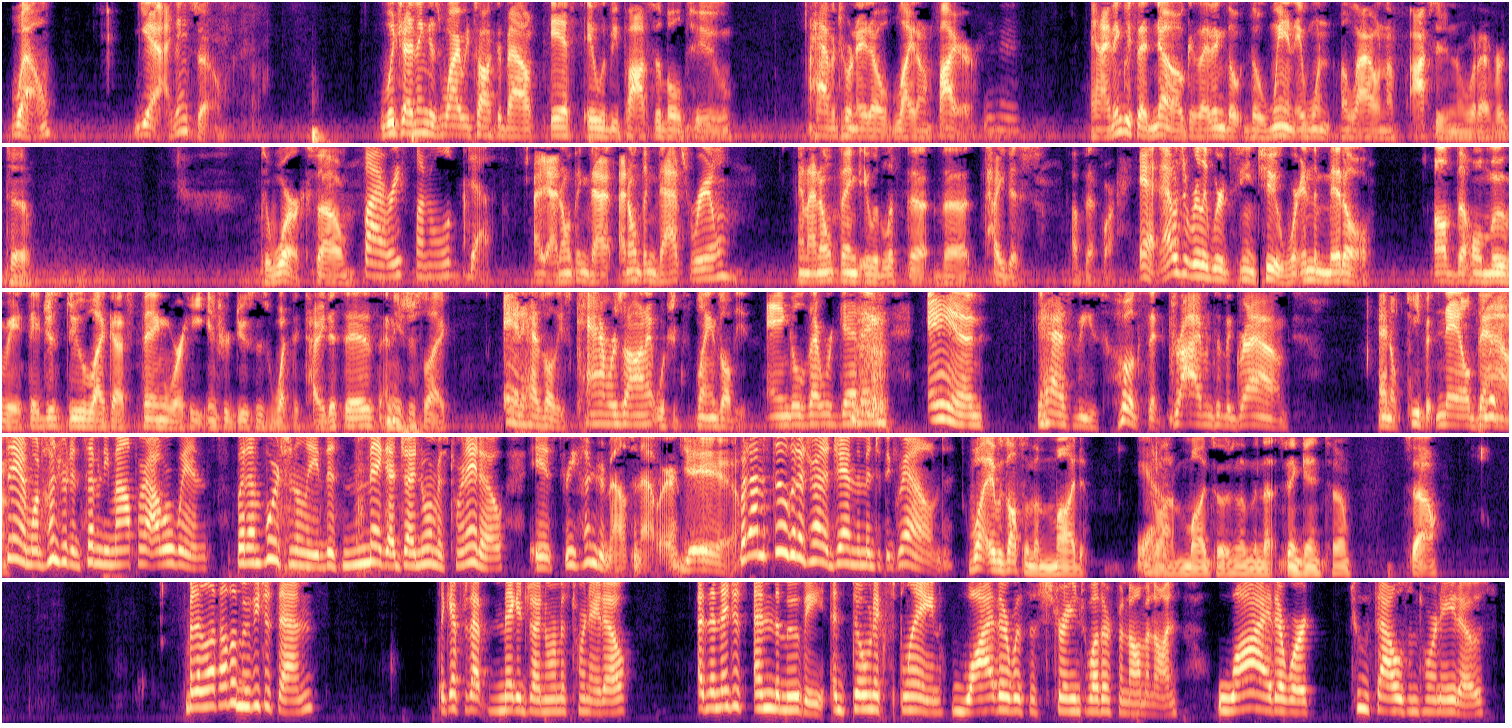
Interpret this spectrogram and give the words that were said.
Well, yeah, I think so. Which I think is why we talked about if it would be possible to have a tornado light on fire. Mm-hmm. And I think we said no because I think the the wind it wouldn't allow enough oxygen or whatever to to work. So Fiery funnel of death. I, I don't think that I don't think that's real, and I don't think it would lift the the Titus up that far. Yeah, that was a really weird scene too. We're in the middle of the whole movie. They just do like a thing where he introduces what the Titus is, and he's just like, and it has all these cameras on it, which explains all these angles that we're getting, and it has these hooks that drive into the ground, and it'll keep it nailed down. Withstand 170 mile per hour winds, but unfortunately, this mega ginormous tornado is 300 miles an hour. yeah. But I'm still gonna try to jam them into the ground. Well, it was also in the mud. Yeah. There's a lot of mud, so there's nothing to sink into. So, But I love how the movie just ends. Like after that mega ginormous tornado. And then they just end the movie and don't explain why there was this strange weather phenomenon. Why there were 2,000 tornadoes.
